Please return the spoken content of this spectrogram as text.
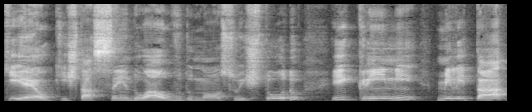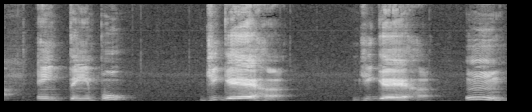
que é o que está sendo alvo do nosso estudo, e crime militar em tempo de guerra, de guerra. Um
